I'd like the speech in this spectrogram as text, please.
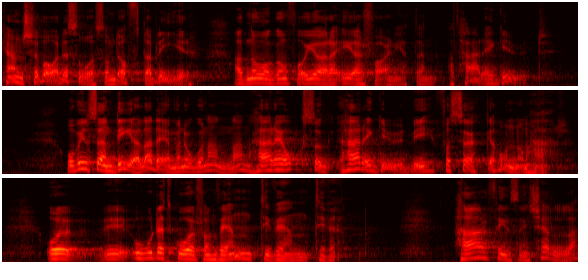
kanske var det så som det ofta blir, att någon får göra erfarenheten att här är Gud. Och vill sedan dela det med någon annan. Här är, också, här är Gud, vi får söka honom här. Och ordet går från vän till vän till vän. Här finns en källa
